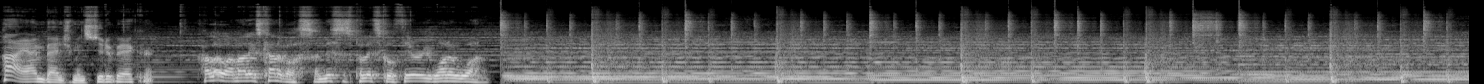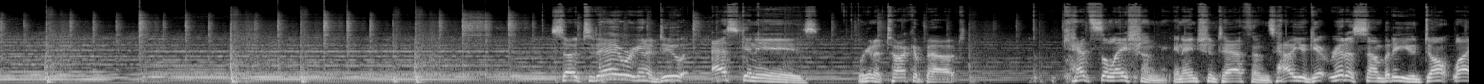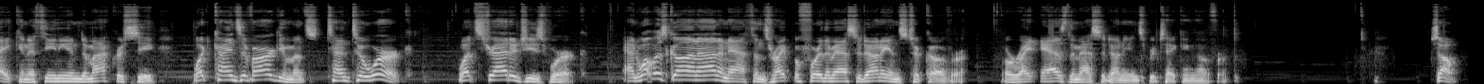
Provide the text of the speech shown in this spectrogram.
Hi, I'm Benjamin Studebaker. Hello, I'm Alex Canavos, and this is Political Theory 101. So today we're going to do Aeschines. We're going to talk about cancellation in ancient Athens, how you get rid of somebody you don't like in Athenian democracy, what kinds of arguments tend to work, what strategies work, and what was going on in Athens right before the Macedonians took over, or right as the Macedonians were taking over. So,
